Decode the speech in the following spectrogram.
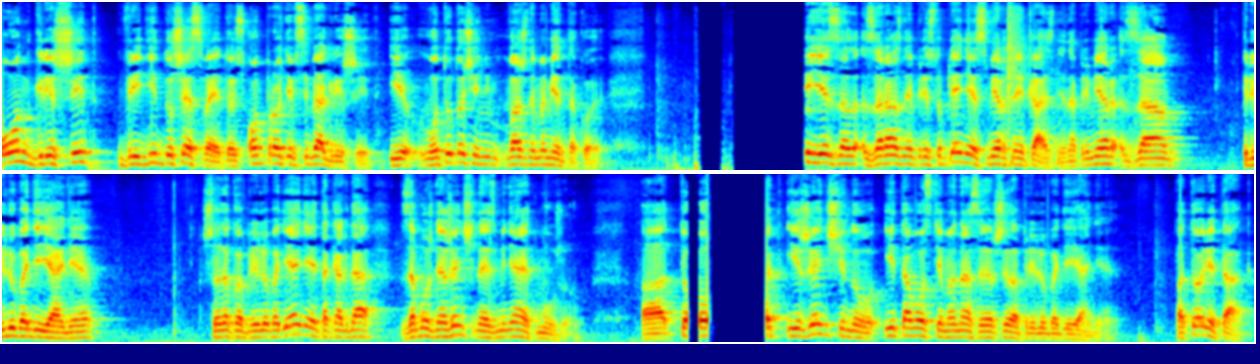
он грешит, вредит душе своей, то есть он против себя грешит. И вот тут очень важный момент такой. Есть за, за разные преступления смертные казни. Например, за прелюбодеяние. Что такое прелюбодеяние? Это когда замужняя женщина изменяет мужу. А, то и женщину, и того, с кем она совершила прелюбодеяние. По Торе так.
